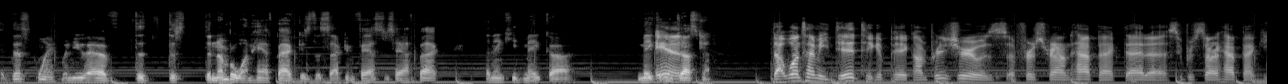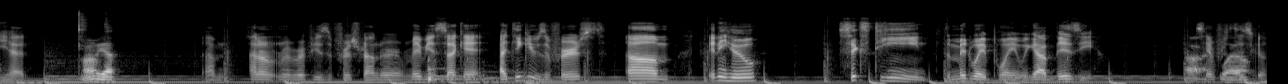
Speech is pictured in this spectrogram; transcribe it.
at this point, when you have the the, the number one halfback is the second fastest halfback, I think he'd make uh make an And- adjustment. That one time he did take a pick. I'm pretty sure it was a first round halfback. That uh, superstar halfback he had. Oh yeah, Um, I don't remember if he was a first rounder, maybe a second. I think he was a first. Um, anywho, 16, the midway point. We got busy. uh, San well, Francisco.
